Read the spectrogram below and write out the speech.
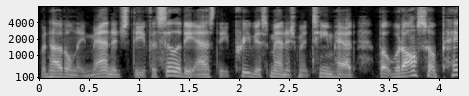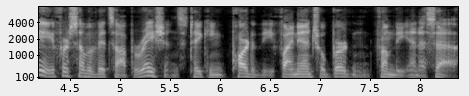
would not only manage the facility as the previous management team had, but would also pay for some of its operations, taking part of the financial burden from the NSF.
